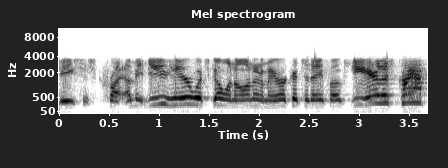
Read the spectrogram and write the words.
Jesus Christ. I mean, do you hear what's going on in America today, folks? Do you hear this crap?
